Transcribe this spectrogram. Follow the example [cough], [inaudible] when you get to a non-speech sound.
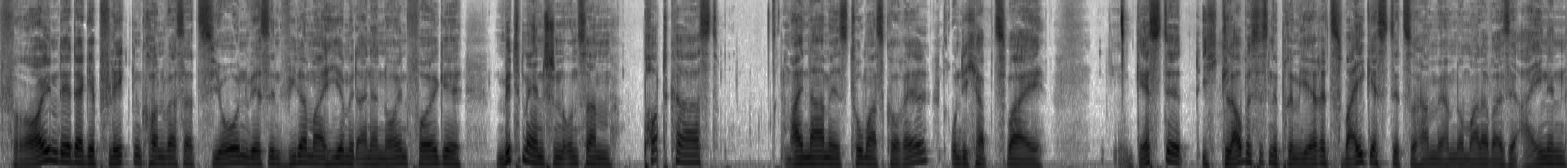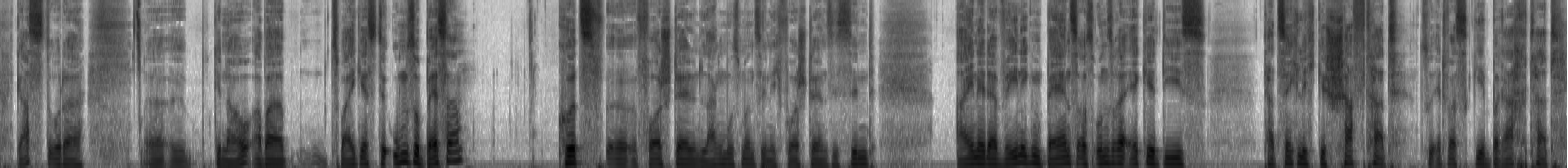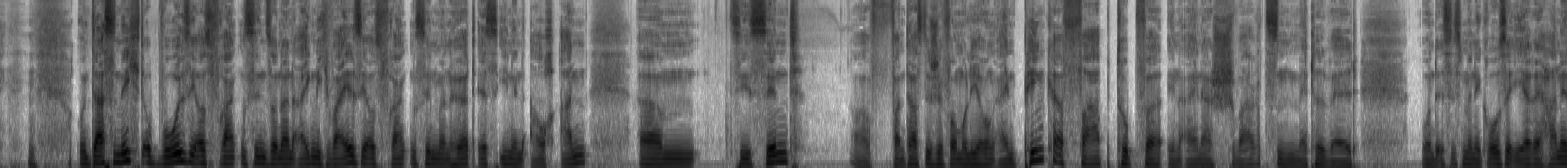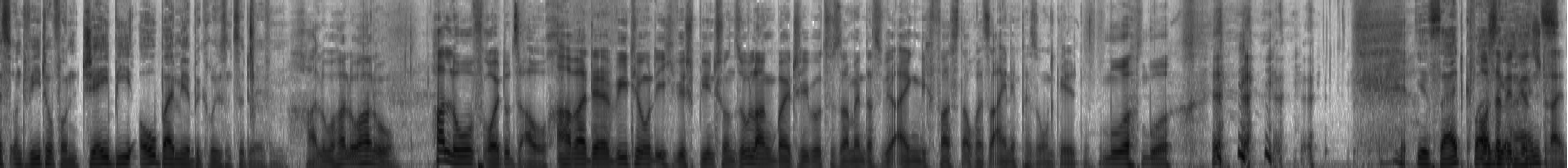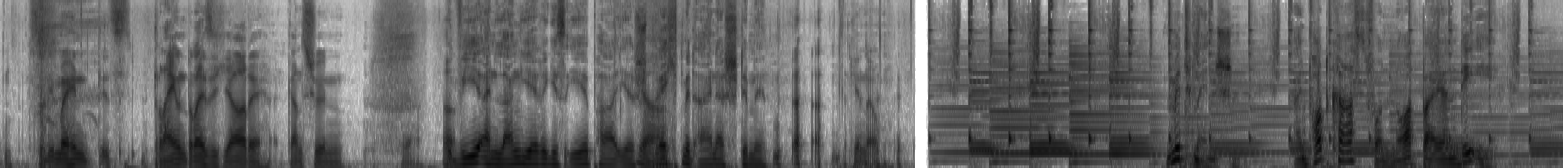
Freunde der gepflegten Konversation, wir sind wieder mal hier mit einer neuen Folge Mitmenschen, unserem Podcast. Mein Name ist Thomas Korell und ich habe zwei Gäste. Ich glaube, es ist eine Premiere, zwei Gäste zu haben. Wir haben normalerweise einen Gast oder äh, genau, aber zwei Gäste umso besser. Kurz äh, vorstellen, lang muss man sie nicht vorstellen. Sie sind eine der wenigen Bands aus unserer Ecke, die es tatsächlich geschafft hat, zu etwas gebracht hat. Und das nicht, obwohl sie aus Franken sind, sondern eigentlich, weil sie aus Franken sind. Man hört es ihnen auch an. Ähm, sie sind, oh, fantastische Formulierung, ein pinker Farbtupfer in einer schwarzen Metalwelt. Und es ist mir eine große Ehre, Hannes und Vito von JBO bei mir begrüßen zu dürfen. Hallo, hallo, hallo. Hallo, freut uns auch. Aber der Vito und ich, wir spielen schon so lange bei JBO zusammen, dass wir eigentlich fast auch als eine Person gelten. Mur, mur. [laughs] Ihr seid quasi Außer wenn wir uns eins, streiten. Sind immerhin jetzt 33 Jahre. Ganz schön. wie ein langjähriges Ehepaar. Ihr Ja. sprecht mit einer Stimme. [laughs] Genau. Mitmenschen. Ein Podcast von nordbayern.de.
